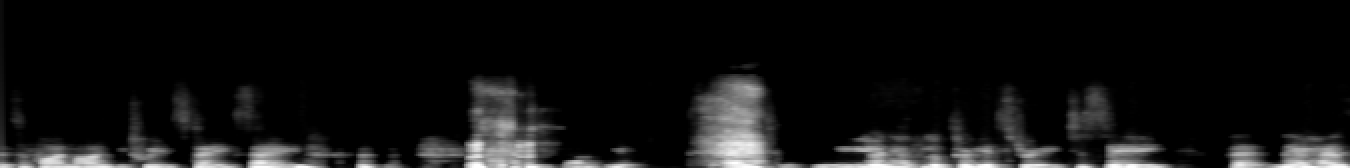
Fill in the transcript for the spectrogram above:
it's a fine line between staying sane and, um, yeah. and you only have to look through history to see that there has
